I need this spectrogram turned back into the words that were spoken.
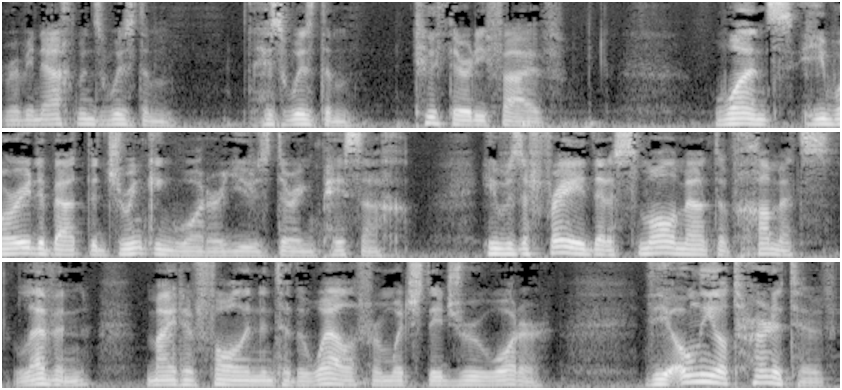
Rabbi Nachman's wisdom, his wisdom, 235. Once he worried about the drinking water used during Pesach. He was afraid that a small amount of chametz, leaven, might have fallen into the well from which they drew water. The only alternative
